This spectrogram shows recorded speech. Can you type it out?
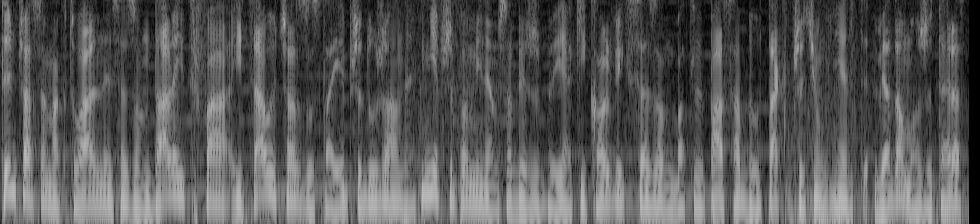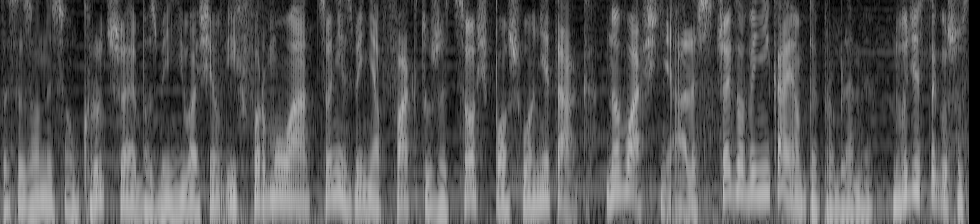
Tymczasem aktualny sezon dalej trwa i cały czas zostaje przedłużany. Nie przypominam sobie, żeby jakikolwiek sezon Battle Passa był tak przeciągnięty. Wiadomo, że teraz te sezony są krótsze, bo zmieniła się ich formuła, co nie zmienia faktu, że coś poszło nie tak. No właśnie, ale z czego wynikają te problemy? 26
